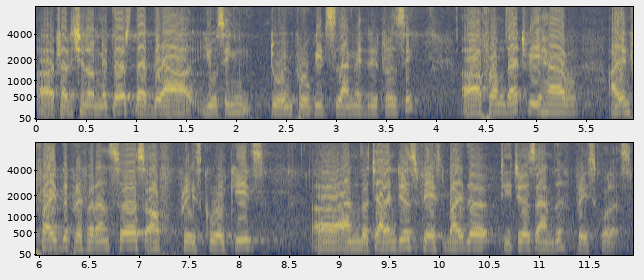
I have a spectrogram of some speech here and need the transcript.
uh, traditional methods that they are using to improve kids' language literacy. Uh, from that we have identified the preferences of preschool kids uh, and the challenges faced by the teachers and the preschoolers.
